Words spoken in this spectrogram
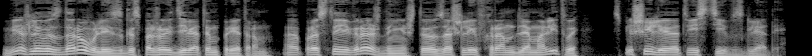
вежливо здоровались с госпожой девятым претором, а простые граждане, что зашли в храм для молитвы, спешили отвести взгляды.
